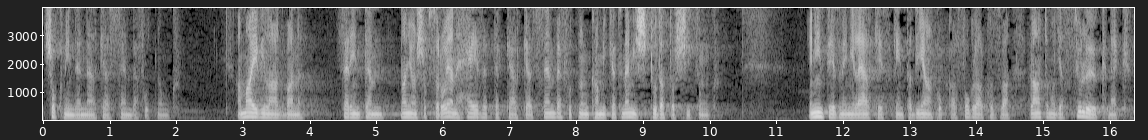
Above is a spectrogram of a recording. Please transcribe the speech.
Sok mindennel kell szembefutnunk. A mai világban szerintem nagyon sokszor olyan helyzetekkel kell szembefutnunk, amiket nem is tudatosítunk. Én intézményi lelkészként a diákokkal foglalkozva látom, hogy a szülőknek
